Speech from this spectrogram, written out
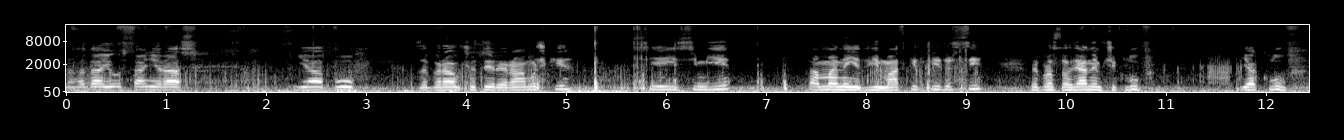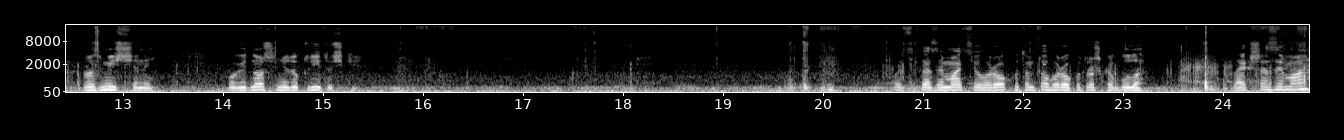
Нагадаю, останній раз я був, забирав 4 рамочки з цієї сім'ї. Там в мене є дві матки в кліточці. Ми просто глянемо, чи клуб, як клуб розміщений по відношенню до кліточки. Ось така зима цього року. Там того року трошки була легша зима.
